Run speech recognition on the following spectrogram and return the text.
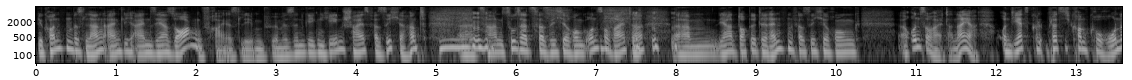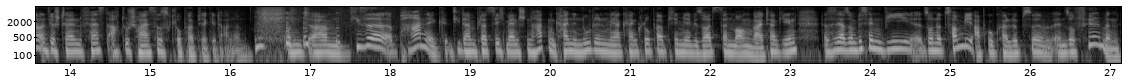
wir konnten bislang eigentlich ein sehr sorgenfreies Leben führen. Wir sind gegen jeden Scheiß versichert, äh, Zahnzusatzversicherung und so weiter, ähm, ja, doppelte Rentenversicherung. Äh, und so weiter. Naja, und jetzt plötzlich kommt Corona und wir stellen fest, ach du Scheiße, das Klopapier geht alle. und ähm, diese Panik, die dann plötzlich Menschen hatten, keine Nudeln mehr, kein Klopapier mehr, wie soll es denn morgen weitergehen? Das ist ja so ein bisschen wie so eine Zombie-Apokalypse in so Filmen,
